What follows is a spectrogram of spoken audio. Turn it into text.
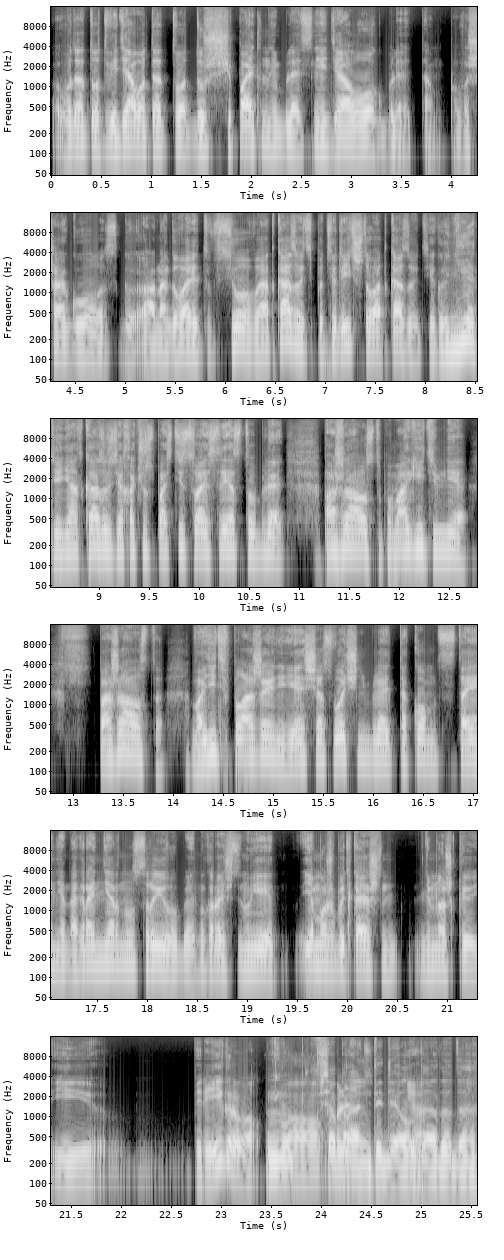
Вот это вот, ведя вот этот вот душесчипательный, блядь, с ней диалог, блядь, там, повышая голос. Она говорит, все, вы отказываетесь, подтвердите, что вы отказываетесь. Я говорю, нет, я не отказываюсь, я хочу спасти свои средства, блядь. Пожалуйста, помогите мне. Пожалуйста, войдите в положение. Я сейчас в очень, блядь, таком состоянии, на грани нервного срыва, блядь. Ну, короче, ну, я, я может быть, конечно, немножко и переигрывал. Ну, но, все блядь, правильно ты делал, я... да, да, да,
